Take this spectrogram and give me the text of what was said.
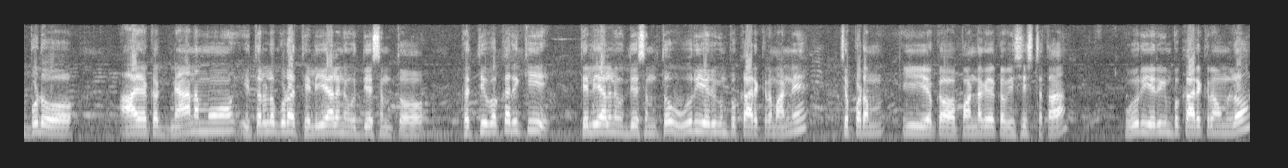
ఇప్పుడు ఆ యొక్క జ్ఞానము ఇతరులకు కూడా తెలియాలనే ఉద్దేశంతో ప్రతి ఒక్కరికి తెలియాలనే ఉద్దేశంతో ఊరి ఎరిగింపు కార్యక్రమాన్ని చెప్పడం ఈ యొక్క పండగ యొక్క విశిష్టత. ఊరి ఎరిగింపు కార్యక్రమంలో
